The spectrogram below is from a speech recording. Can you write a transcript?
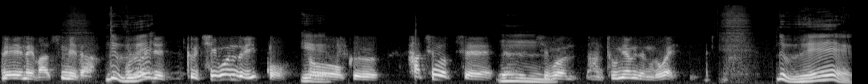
네, 네, 맞습니다. 근데 왜 이제 그 직원도 있고 예. 또그 하층업체 음. 직원 한 두 명 정도가 있습니다. 근데 왜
